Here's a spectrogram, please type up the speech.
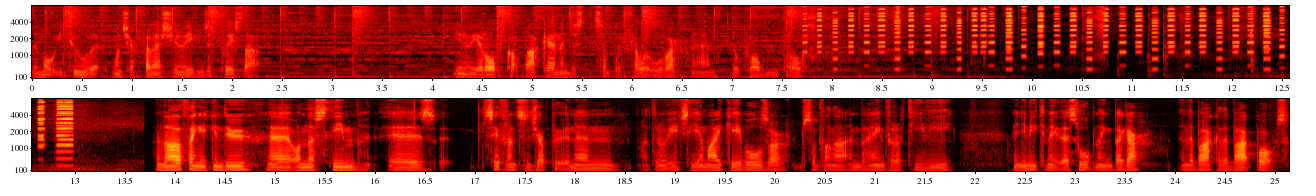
the multi-tool that once you're finished, you know, you can just place that, you know, your off cut back in and just simply fill it over, um, no problem at all. Another thing you can do uh, on this theme is, say for instance you're putting in I don't know, HDMI cables or something like that in behind for a TV and you need to make this opening bigger in the back of the back box,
